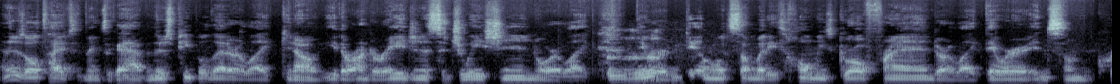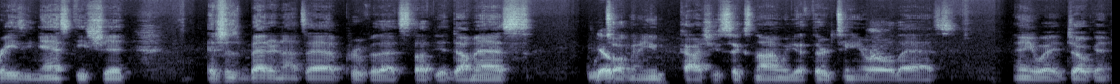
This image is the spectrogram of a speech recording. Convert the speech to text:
and there's all types of things that can happen. There's people that are like, you know, either underage in a situation, or like they Mhm. were dealing with somebody's homie's girlfriend, or like they were in some crazy nasty shit. It's just better not to have proof of that stuff, you dumbass. Yep. talking to you, Kashi six nine, with your thirteen year old ass. Anyway, joking.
